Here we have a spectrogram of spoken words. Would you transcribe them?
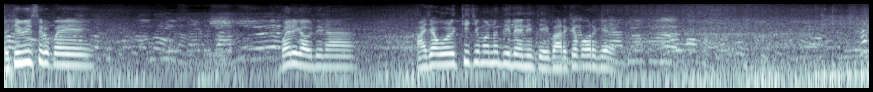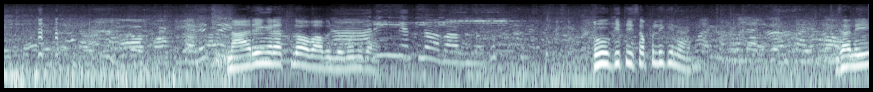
ती वीस रुपये? बरी गावली ना. माझ्या ओळखीची म्हणून दिले नाही ते बारक्या पोरग्या. नारिंग रातलो बाबलो म्हणून हो किती सपली की नाही? झाली?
